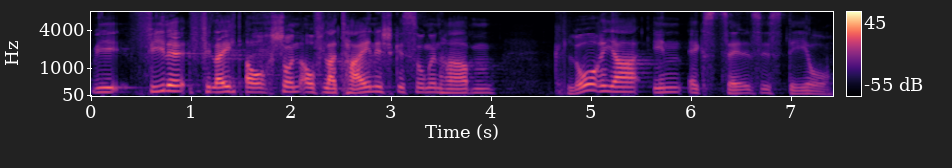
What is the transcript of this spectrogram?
wie viele vielleicht auch schon auf Lateinisch gesungen haben, Gloria in excelsis Deo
